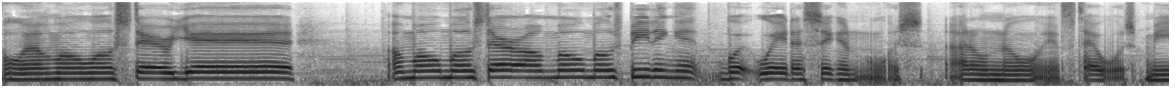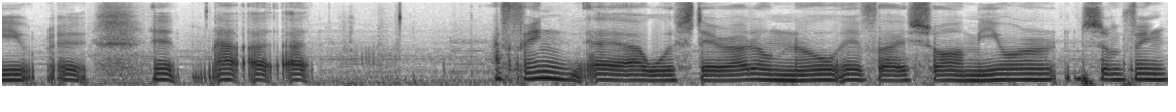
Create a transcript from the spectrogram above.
Oh, I'm almost there. Yeah. I'm almost there. I'm almost beating it. But wait a second. Was I don't know if that was me. Uh, I, I, I, I think uh, I was there. I don't know if I saw me or something.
